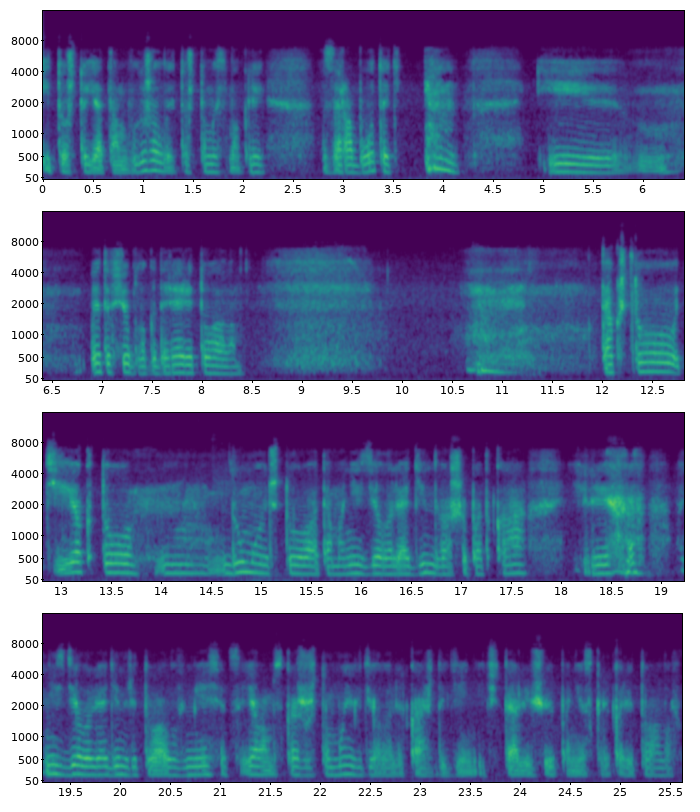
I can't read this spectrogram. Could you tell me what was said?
И то, что я там выжила, и то, что мы смогли заработать. И это все благодаря ритуалам. Так что те, кто думают, что а, там они сделали один-два шепотка или они сделали один ритуал в месяц, я вам скажу, что мы их делали каждый день и читали еще и по несколько ритуалов.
